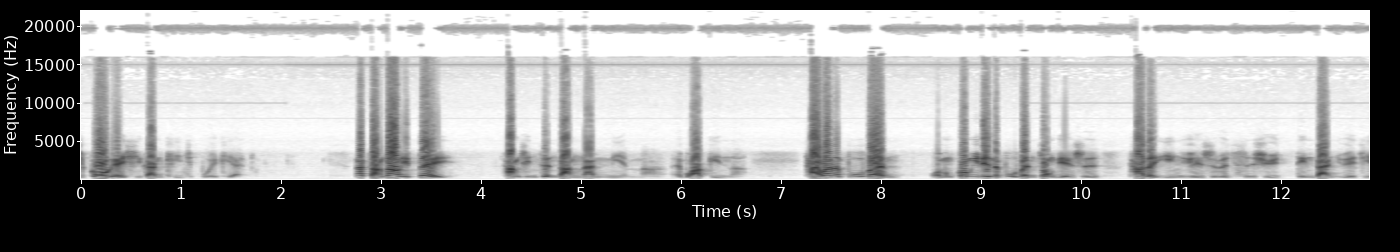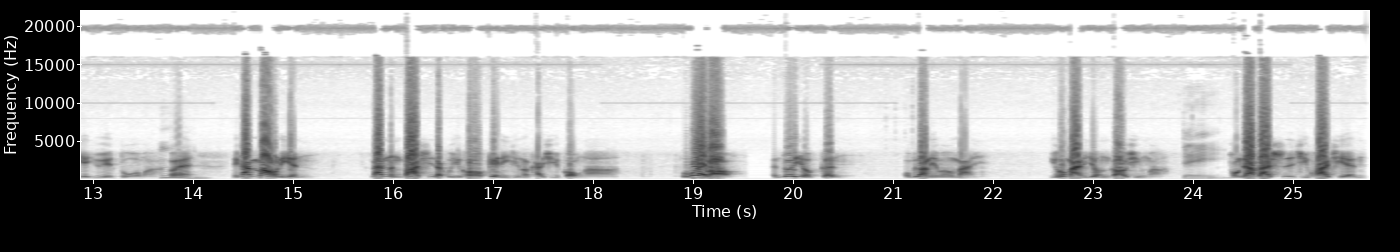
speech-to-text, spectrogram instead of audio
一个月时间 K 就不会起来。那涨到一倍，行情震荡难免嘛？哎，不要紧呐。台湾的部分，我们供应链的部分，重点是它的营运是不是持续订单越接越多嘛？对，你看茂联，那两百四十几块，给你已经开始供啊，不会吧？很多人有跟，我不知道你有没有买。有买你就很高兴嘛？对，从两百四十几块钱，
